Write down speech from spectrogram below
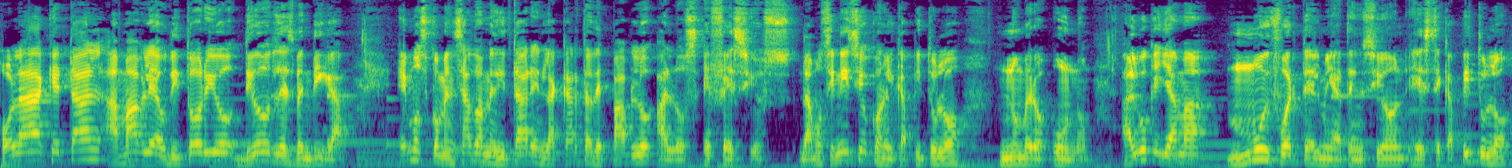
Hola, ¿qué tal? Amable auditorio, Dios les bendiga. Hemos comenzado a meditar en la carta de Pablo a los Efesios. Damos inicio con el capítulo número uno. Algo que llama muy fuerte mi atención este capítulo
